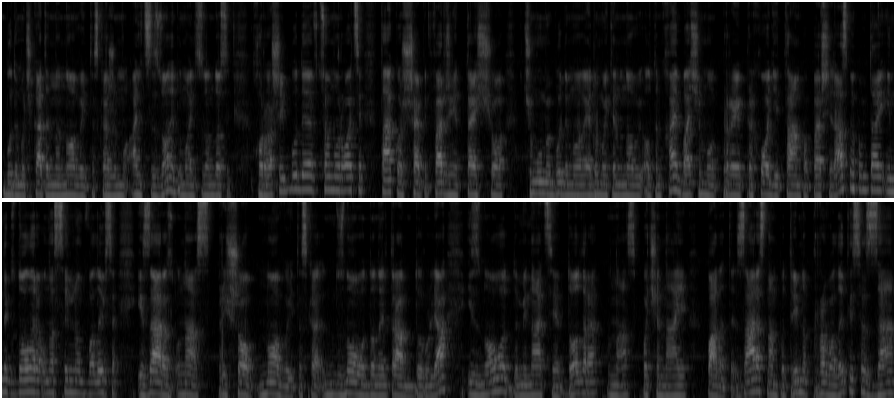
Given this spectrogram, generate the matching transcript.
Будемо чекати на новий, так скажемо, альтсезон. Я думаю, альтсезон досить хороший буде в цьому році. Також ще підтвердження те, що чому ми будемо, я думаю, йти на новий all-time high. Бачимо при приході Трампа перший раз, ми пам'ятаю, індекс долара у нас сильно обвалився. І зараз у нас прийшов новий, так сказати, знову Дональд Трамп до руля, і знову домінація долара у нас починає падати. Зараз нам потрібно провалитися за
